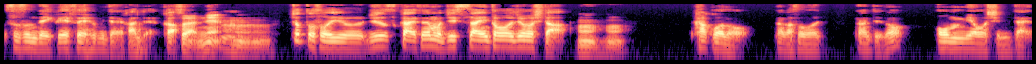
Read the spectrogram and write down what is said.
進んでいく SF みたいな感じやんか。そうやね。ううんちょっとそういう呪術回戦も実際に登場したうん。過去の、なんかその、なんていうの？陰陽師みたい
